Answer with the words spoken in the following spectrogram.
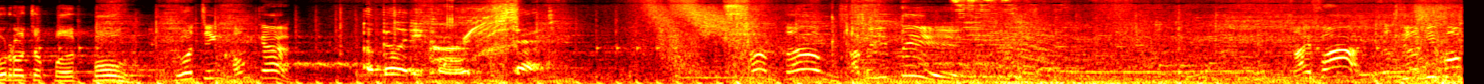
ดี๋ยวเราจะเปิดโปงตัวจริงของแก Ability card set. เพิ่มเติม ability สายฟ้าจะเทือนที่พบ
